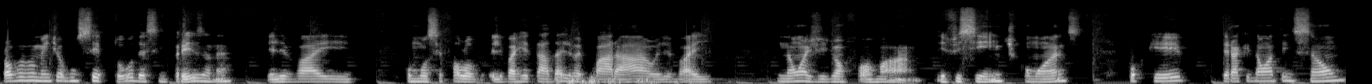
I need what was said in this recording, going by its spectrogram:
provavelmente algum setor dessa empresa, né? Ele vai como você falou, ele vai retardar, ele vai parar, ou ele vai não agir de uma forma eficiente como antes, porque terá que dar uma atenção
